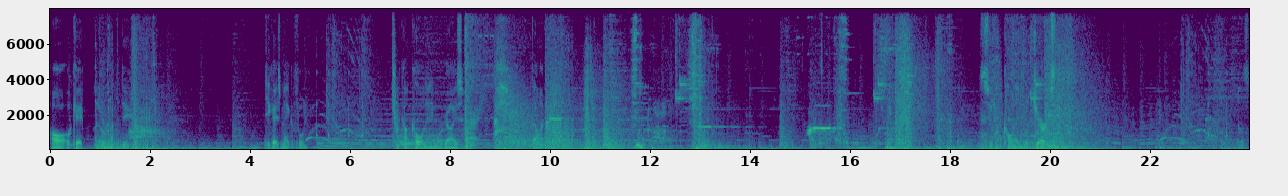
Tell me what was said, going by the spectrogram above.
Oh, okay. I know what we're gonna have to do. Take out his megaphone. We can't call in any more guys damn it. Super Conan with jerks. That was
